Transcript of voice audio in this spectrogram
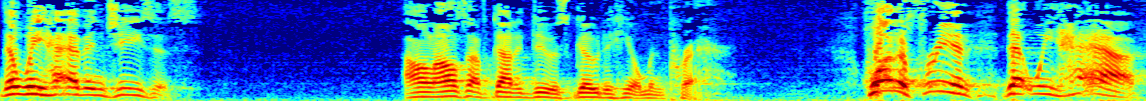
that we have in Jesus. All, all I've got to do is go to Him in prayer. What a friend that we have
